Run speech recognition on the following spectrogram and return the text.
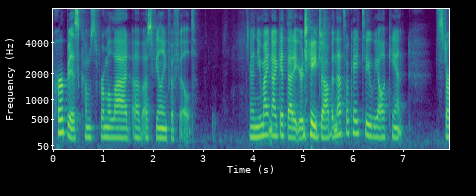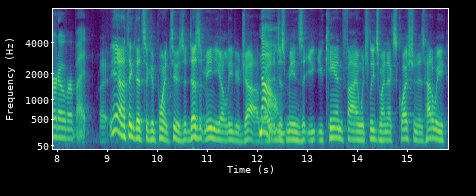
purpose comes from a lot of us feeling fulfilled. And you might not get that at your day job, and that's okay too. We all can't start over, but Right. Yeah, I think that's a good point too. Is it doesn't mean you got to leave your job. No. Right? It just means that you, you can find, which leads to my next question: is how do we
